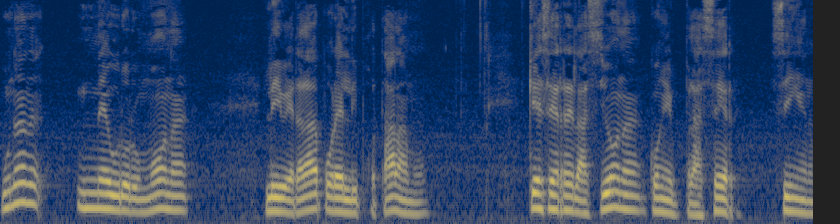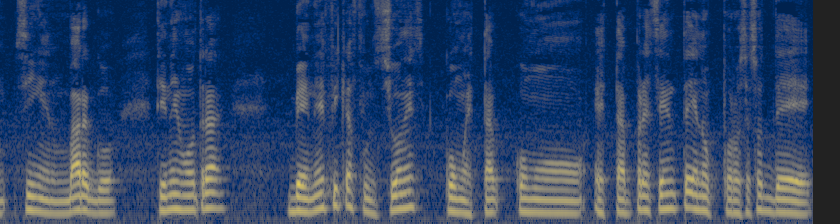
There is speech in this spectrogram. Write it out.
una neurohormona liberada por el hipotálamo que se relaciona con el placer. Sin, embargo, tiene otras benéficas funciones como estar, presente en los procesos de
